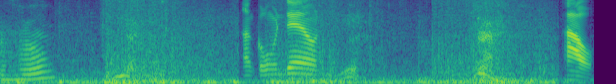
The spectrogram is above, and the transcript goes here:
Uh-huh. I'm going down. Ow.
